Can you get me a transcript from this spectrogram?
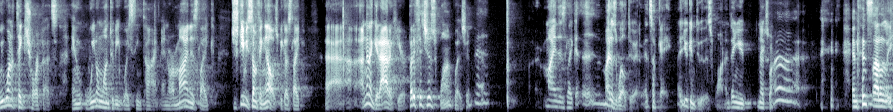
we want to take shortcuts and we don't want to be wasting time. And our mind is like, just give me something else because like I'm gonna get out of here. But if it's just one question, eh, mind is like, eh, might as well do it. It's okay. You can do this one, and then you next one. Ah. and then suddenly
